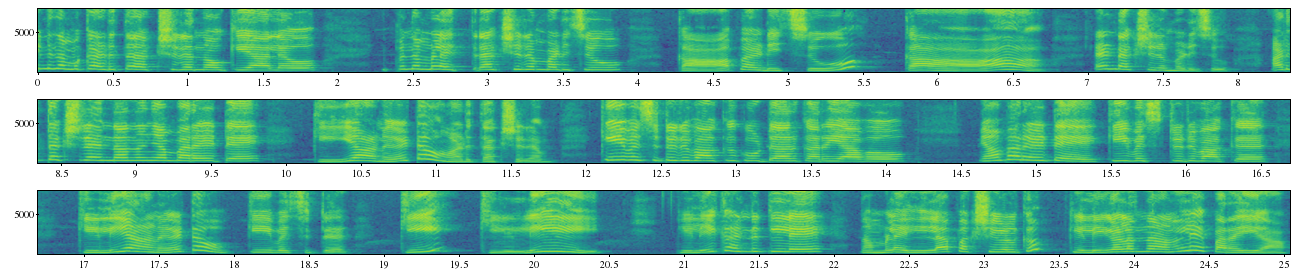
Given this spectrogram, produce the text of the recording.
ഇനി നമുക്ക് അടുത്ത അക്ഷരം നോക്കിയാലോ? ഇപ്പൊ നമ്മൾ എത്ര അക്ഷരം പഠിച്ചു? കാ പഠിച്ചു കാ. രണ്ടക്ഷരം പഠിച്ചു. അടുത്ത അക്ഷരം എന്താണെന്ന് ഞാൻ പറയട്ടെ? കീ ആണ് കേട്ടോ അടുത്ത അക്ഷരം. കീ വെച്ചിട്ടൊരു വാക്ക് കൂട്ടുകാർക്ക് അറിയാവോ? ഞാൻ പറയട്ടെ കീ വെച്ചിട്ടൊരു വാക്ക്. കിളിയാണ് കേട്ടോ കീ വെച്ചിട്ട്. കീ കിളി. കിളി കണ്ടിട്ടില്ലേ? നമ്മളെല്ലാ പക്ഷികൾക്കും കിളികളെന്നാണല്ലേ പറയുക.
